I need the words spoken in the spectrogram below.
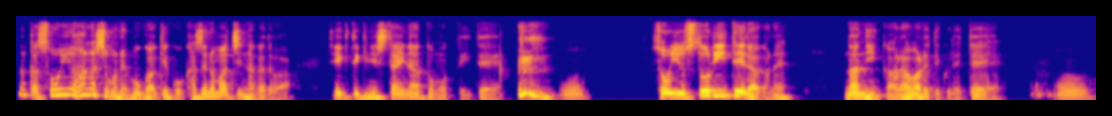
なんかそういう話もね、僕は結構風の街の中では定期的にしたいなと思っていて、うんそういうストーリーテイラーがね、何人か現れてくれて、うん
